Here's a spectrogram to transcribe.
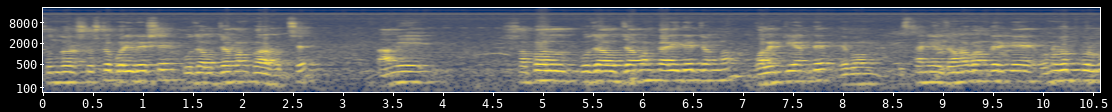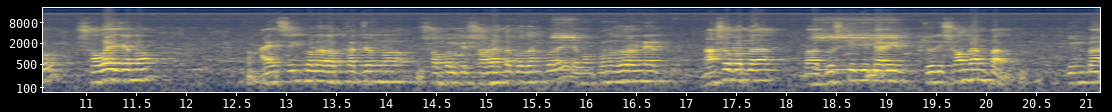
সুন্দর সুষ্ঠু পরিবেশে পূজা উদযাপন করা হচ্ছে। আমি সকল পূজা উদযাপনকারীদের জন্য, ভলেন্টিয়ারদের এবং স্থানীয় জনগণদেরকে অনুরোধ করব, সবাই যেন আইন শৃঙ্খলা রক্ষার জন্য সকলকে সহায়তা প্রদান করে এবং কোনো ধরনের নাশকতা বা দুষ্কৃতিকারীর যদি সন্ধান পান কিংবা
